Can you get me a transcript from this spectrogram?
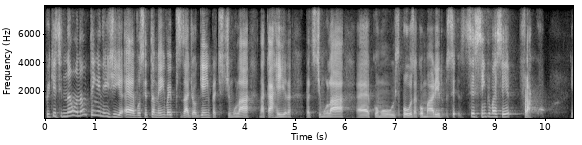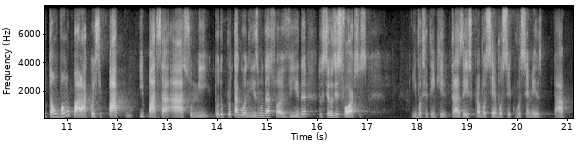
porque senão eu não tenho energia. É, você também vai precisar de alguém para te estimular na carreira, para te estimular é, como esposa, como marido. Você sempre vai ser fraco. Então vamos parar com esse papo e passa a assumir todo o protagonismo da sua vida, dos seus esforços. E você tem que trazer isso para você, é você com você mesmo, tá?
